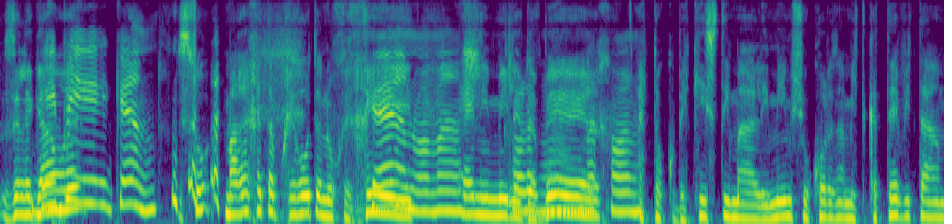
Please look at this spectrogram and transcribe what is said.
זה לגמרי- ביבי, כן. סו- מערכת הבחירות הנוכחית, כן, ממש. אין עם מי כל הזמן, לדבר, נכון. הטוקבקיסטים האלימים שהוא כל הזמן מתכתב איתם,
